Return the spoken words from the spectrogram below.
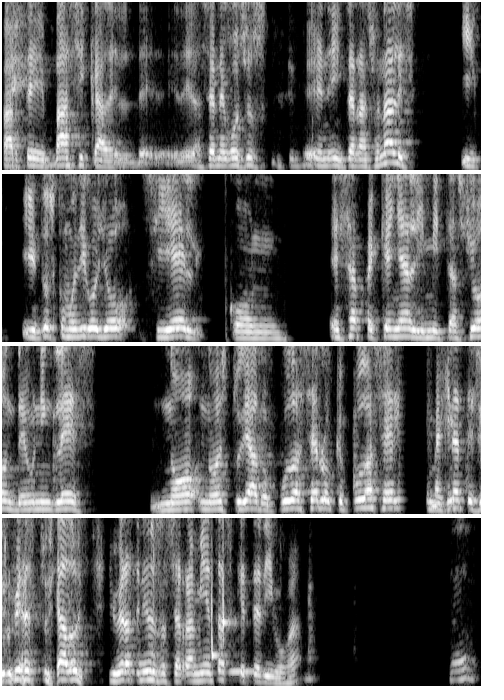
parte básica de, hacer negocios internacionales. Y, y, entonces, como digo yo, si él con esa pequeña limitación de un inglés no, no estudiado pudo hacer lo que pudo hacer, imagínate si lo hubiera estudiado y hubiera tenido esas herramientas, ¿qué te digo? No.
